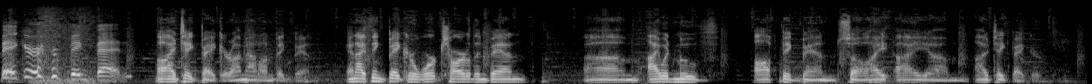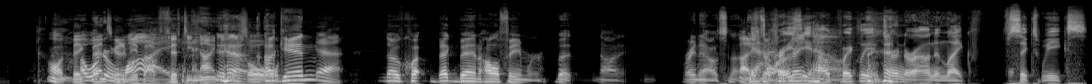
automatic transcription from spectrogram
Baker or Big Ben? I take Baker. I'm out on Big Ben. And I think Baker works harder than Ben. Um, I would move off Big Ben, so I I um, I take Baker. oh, and Big I Ben's going to be about 59 Yeah. years old. Again, Yeah. no, que- Big Ben Hall of Famer, but not right now. It's not. Not it's It's Yeah. crazy Right how now. quickly it turned around in like six weeks.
